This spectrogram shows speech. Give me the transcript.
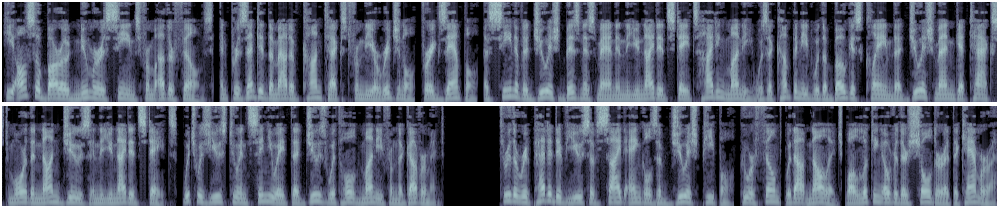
He also borrowed numerous scenes from other films, and presented them out of context from the original. For example, a scene of a Jewish businessman in the United States hiding money was accompanied with a bogus claim that Jewish men get taxed more than non-Jews in the United States, which was used to insinuate that Jews withhold money from the government. Through the repetitive use of side angles of Jewish people, who were filmed without knowledge while looking over their shoulder at the camera,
